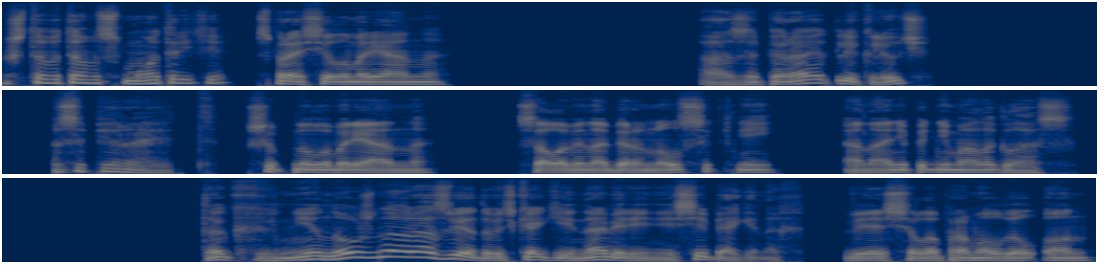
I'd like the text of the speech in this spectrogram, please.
«Что вы там смотрите?» — спросила Марианна. «А запирает ли ключ?» «Запирает», — шепнула Марианна. Соломин обернулся к ней. Она не поднимала глаз. «Так не нужно разведывать, какие намерения Себягиных», — весело промолвил он.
